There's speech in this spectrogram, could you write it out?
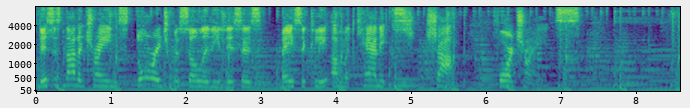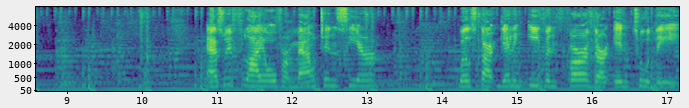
this is not a train storage facility. This is basically a mechanic's shop for trains. As we fly over mountains here, we'll start getting even further into the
